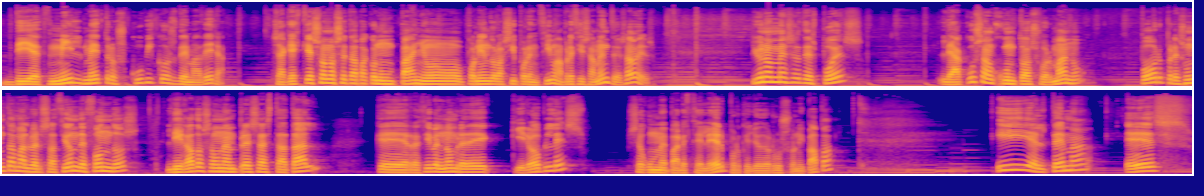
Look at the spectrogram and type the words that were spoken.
10.000 metros cúbicos de madera. O sea, que es que eso no se tapa con un paño poniéndolo así por encima, precisamente, ¿sabes? Y unos meses después, le acusan junto a su hermano por presunta malversación de fondos ligados a una empresa estatal que recibe el nombre de Kirobles, según me parece leer, porque yo de ruso ni papa. Y el tema es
